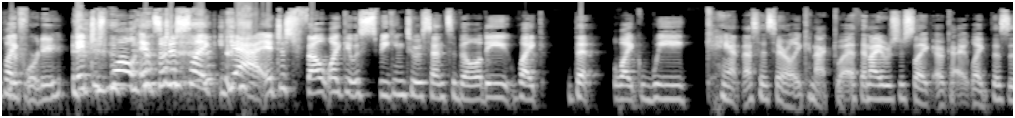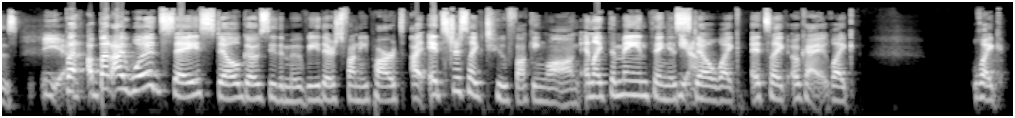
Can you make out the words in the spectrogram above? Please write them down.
Like like forty. it just well it's just like yeah it just felt like it was speaking to a sensibility like that like we can't necessarily connect with and i was just like okay like this is yeah. but but i would say still go see the movie there's funny parts I, it's just like too fucking long and like the main thing is Yeah. still like it's like okay like like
